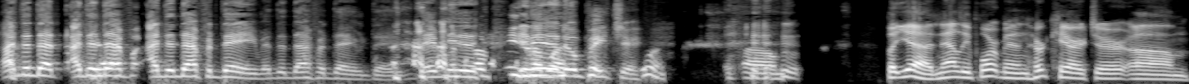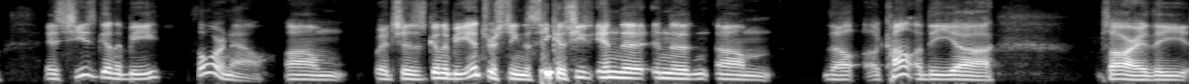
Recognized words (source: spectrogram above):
I did that. I did that. For, I did that for Dave. I did that for Dave. Dave, Dave needed, he needed a new picture. um, but yeah, Natalie Portman, her character um, is she's going to be Thor now, um, which is going to be interesting to see because she's in the in the um, the account the uh, sorry the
